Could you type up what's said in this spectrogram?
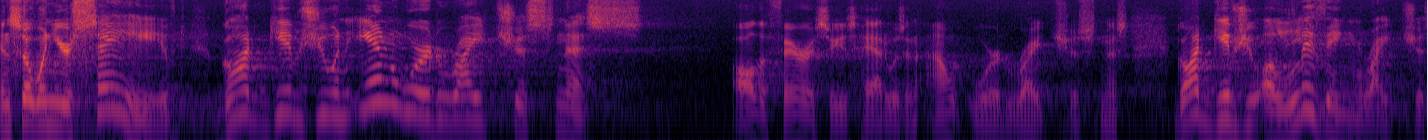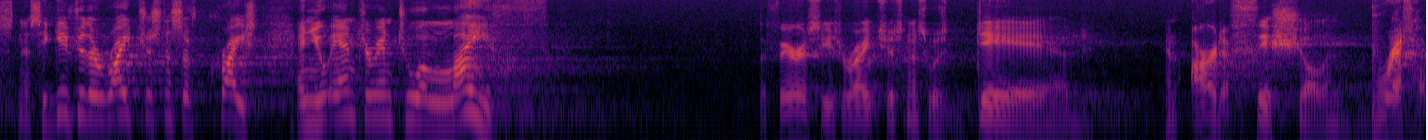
And so when you're saved, God gives you an inward righteousness all the Pharisees had was an outward righteousness. God gives you a living righteousness. He gives you the righteousness of Christ, and you enter into a life. The Pharisees' righteousness was dead and artificial and brittle.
